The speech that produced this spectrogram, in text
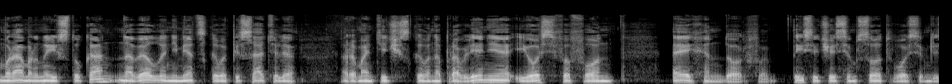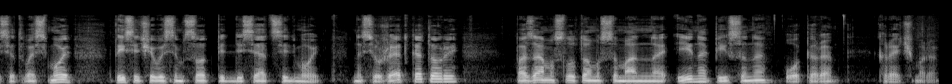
«Мраморный истукан» — новелла немецкого писателя романтического направления Иосифа фон Эйхендорфа, 1788-1857, на сюжет которой, по замыслу Томаса Манна, и написана опера Кречмара.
